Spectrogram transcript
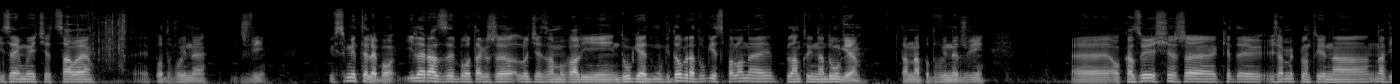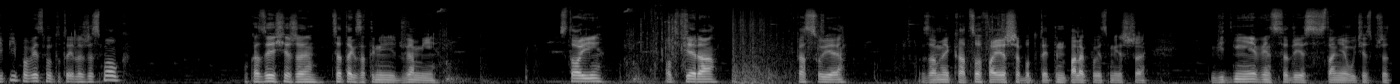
i zajmujecie całe e, podwójne drzwi. I w sumie tyle, bo ile razy było tak, że ludzie zamowali długie, mówi dobra, długie spalone, plantuj na długie, tam na podwójne drzwi. E, okazuje się, że kiedy ziomek plantuje na, na VP, powiedzmy tutaj leży smoke, okazuje się, że cetek za tymi drzwiami stoi, otwiera, kasuje, zamyka, cofa jeszcze, bo tutaj ten palak powiedzmy jeszcze widnieje, więc wtedy jest w stanie uciec przed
